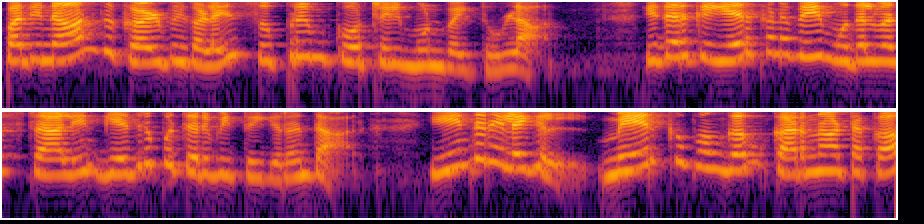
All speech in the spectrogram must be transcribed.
பதினான்கு கேள்விகளை சுப்ரீம் கோர்ட்டில் முன்வைத்துள்ளார். இதற்கு ஏற்கனவே முதல்வர் ஸ்டாலின் எதிர்ப்பு தெரிவித்து இருந்தார். இந்த நிலையில் மேற்கு வங்கம் கர்நாடகா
